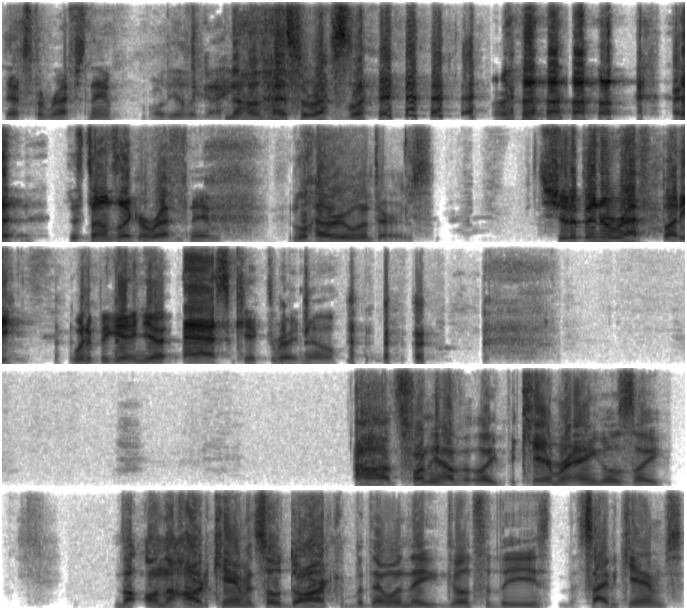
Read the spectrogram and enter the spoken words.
That's the ref's name or the other guy? No, that's the wrestler. this sounds like a ref name. Larry Winters. Should have been a ref, buddy. Wouldn't be getting your ass kicked right now. Ah, it's funny how the, like the camera angles, like the, on the hard cam, it's so dark, but then when they go to the, the side cams,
